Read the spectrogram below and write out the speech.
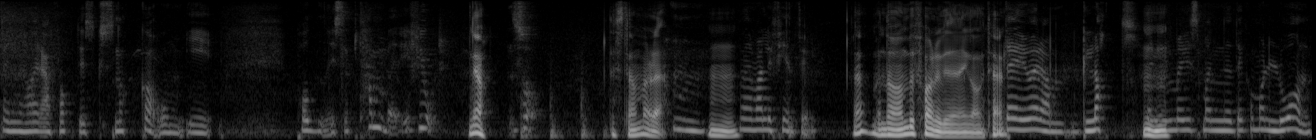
Den har jeg faktisk snakka om i podden i september i fjor. Ja, Så det stemmer, det. mm, Mm. det er en veldig fin film. Ja, men da anbefaler vi den en gang til. Det gjør jeg glatt. Den, men hvis man, det kan man låne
